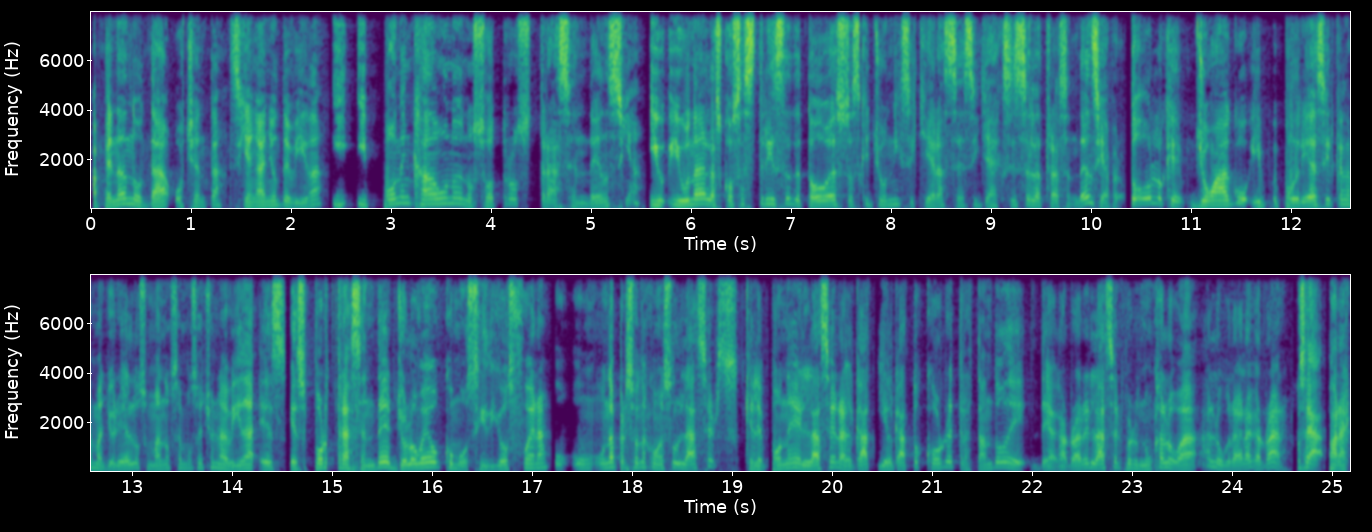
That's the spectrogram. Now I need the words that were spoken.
apenas nos da 80, 100 años de vida y, y pone cada uno de nosotros trascendencia. Y, y, una de las cosas tristes de todo esto es que yo ni siquiera sé si ya existe la trascendencia, pero todo lo que yo hago y podría decir que la mayoría de los humanos hemos hecho en la vida es, es por trascender. Yo lo veo como si Dios fuera un, una persona con esos láseres que le pone el láser al gato y el gato corre tratando de, de agarrar el láser, pero nunca nunca lo va a lograr agarrar. O sea, ¿para,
